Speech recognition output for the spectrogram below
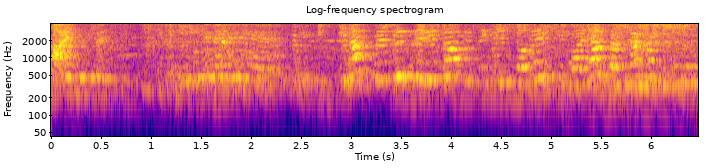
майже такі. І нас прийшли привітати такі маленькі маляка для Карапузів.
